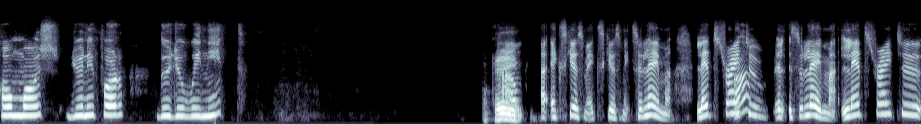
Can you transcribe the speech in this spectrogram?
how much uniform do you we need? Okay. How- uh, excuse me, excuse me. Suleima, let's try Ah. to, uh, Suleima, let's try to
